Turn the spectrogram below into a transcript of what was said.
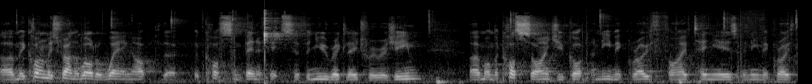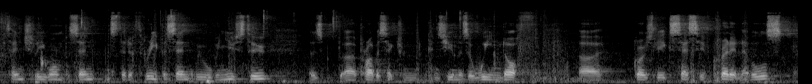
Um, economists around the world are weighing up the, the, costs and benefits of the new regulatory regime. Um, on the cost side, you've got anemic growth, five, ten years of anemic growth, potentially 1% instead of 3% we've all been used to, as uh, private sector consumers are weaned off uh, grossly excessive credit levels.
